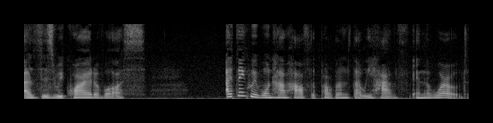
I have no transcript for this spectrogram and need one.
as is required of us, I think we won't have half the problems that we have in the world.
